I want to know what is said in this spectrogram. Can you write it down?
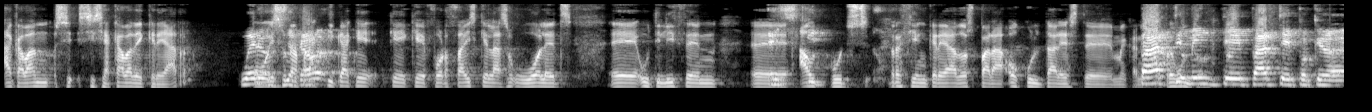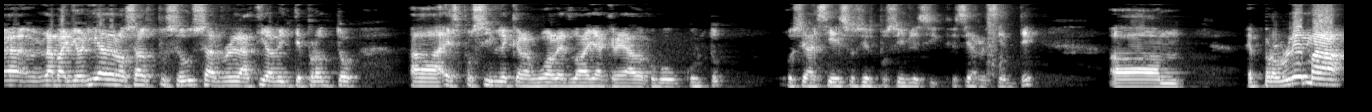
acaban, si, se acaba de crear. Bueno, ¿O es una práctica que, que, forzáis que las wallets eh, utilicen eh, outputs recién creados para ocultar este mecanismo? Partemente, parte porque la, mayoría de los outputs se usan relativamente pronto. Ah, es posible que la wallet lo haya creado como oculto. O sea, si eso sí es posible que sea reciente. Um, el problema,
